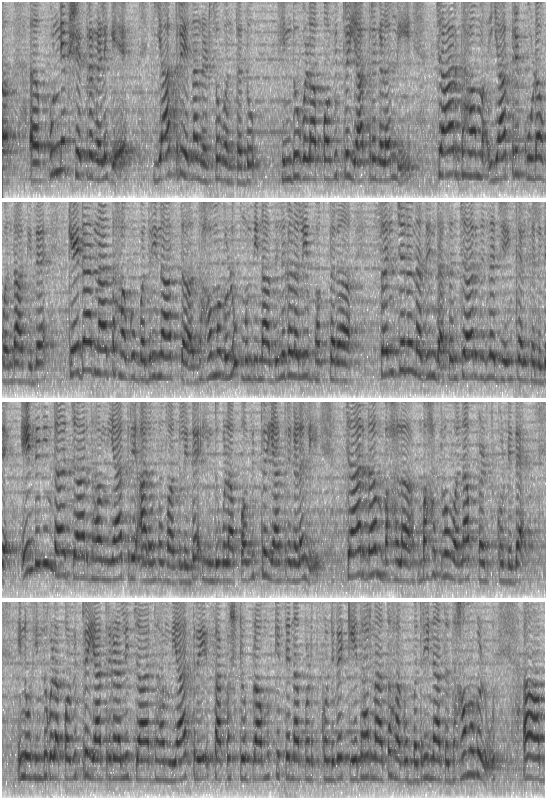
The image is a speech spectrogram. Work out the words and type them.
ಪುಣ್ಯಕ್ಷೇತ್ರಗಳಿಗೆ ಯಾತ್ರೆಯನ್ನ ನಡೆಸುವಂಥದ್ದು. ಹಿಂದೂಗಳ ಪವಿತ್ರ ಯಾತ್ರೆಗಳಲ್ಲಿ ಧಾಮ್ ಯಾತ್ರೆ ಕೂಡ ಒಂದಾಗಿದೆ. ಕೇದಾರ್ನಾಥ್ ಹಾಗೂ ಬದ್ರಿನಾಥ್ ಧಾಮಗಳು ಮುಂದಿನ ದಿನಗಳಲ್ಲಿ ಭಕ್ತರ ಸಂಚಲನದಿಂದ, ಸಂಚಾರದಿಂದ ಜೇಂಕರಿಸಲಿದೆ ಎಂದಿನಿಂದ ಧಾಮ್ ಯಾತ್ರೆ ಆರಂಭವಾಗಲಿದೆ. ಹಿಂದೂಗಳ ಪವಿತ್ರ ಯಾತ್ರೆಗಳಲ್ಲಿ ಚಾರ್ ಧಾಮ್ ಬಹಳ ಮಹತ್ವವನ್ನು ಪಡೆದುಕೊಂಡಿದೆ. ಇನ್ನು ಹಿಂದೂಗಳ ಪವಿತ್ರ ಯಾತ್ರೆಗಳಲ್ಲಿ ಚಾರ್ಧಾಮ್ ಯಾತ್ರೆ ಸಾಕಷ್ಟು ಪ್ರಾಮುಖ್ಯತೆಯನ್ನು ಪಡೆದುಕೊಂಡಿದೆ. ಕೇದಾರನಾಥ ಹಾಗೂ ಬದ್ರಿನಾಥ ಧಾಮಗಳು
